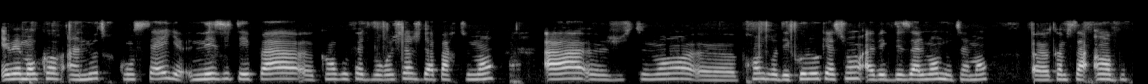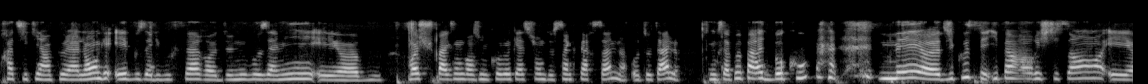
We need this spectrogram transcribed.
et même encore un autre conseil, n'hésitez pas, quand vous faites vos recherches d'appartements, à euh, justement euh, prendre des colocations avec des Allemands notamment. Euh, comme ça, un, vous pratiquez un peu la langue et vous allez vous faire de nouveaux amis. Et vous... moi, je suis par exemple dans une colocation de cinq personnes au total, donc ça peut paraître beaucoup, mais du coup, c'est hyper enrichissant et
